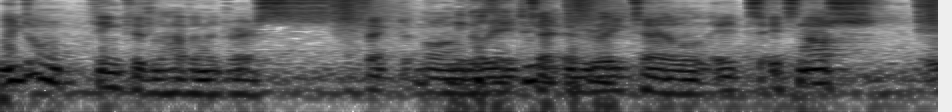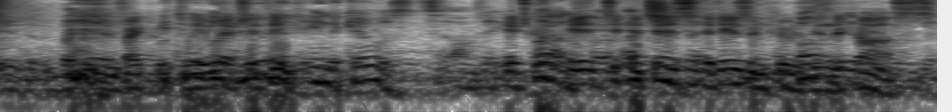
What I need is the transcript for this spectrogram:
We don't think it'll have an adverse effect on Because the it retail. it will- retail. It's it's not, but in fact, It we will actually think in the cost of the It it- it is- it is included in the costs.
